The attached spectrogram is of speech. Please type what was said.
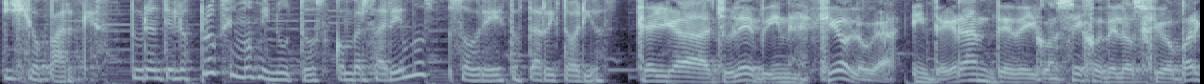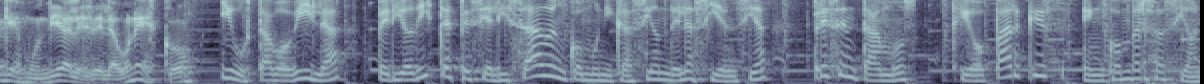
y Geoparques. Durante los próximos minutos conversaremos sobre estos territorios. Helga Chulepin, geóloga, integrante del Consejo de los Geoparques Mundiales de la UNESCO, y Gustavo Vila, periodista especializado en comunicación de la ciencia, presentamos Geoparques en Conversación.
